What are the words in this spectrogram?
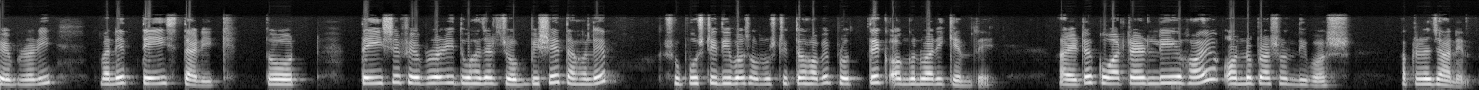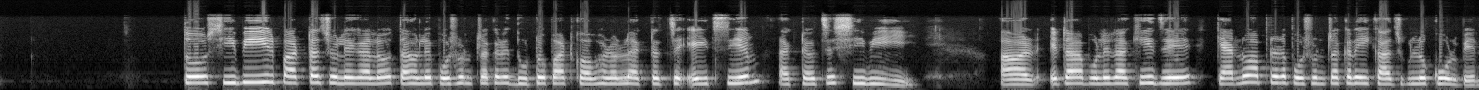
ফেব্রুয়ারি মানে তেইশ তারিখ। তো তেইশে ফেব্রুয়ারি দু হাজার চব্বিশে তাহলে সুপুষ্টি দিবস অনুষ্ঠিত হবে প্রত্যেক অঙ্গনওয়াড়ি কেন্দ্রে। আর এটা কোয়ার্টারলি হয় অন্নপ্রাশন দিবস, আপনারা জানেন। তো সিবির পার্টটা চলে গেল। তাহলে পোষণ ট্রাকারে দুটো পার্ট কভার হলো, একটা হচ্ছে এইচ এইচসিএম একটা হচ্ছে সিবিই আর এটা বলে রাখি যে, কেন আপনারা পোষণ ট্রাকারে এই কাজগুলো করবেন?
